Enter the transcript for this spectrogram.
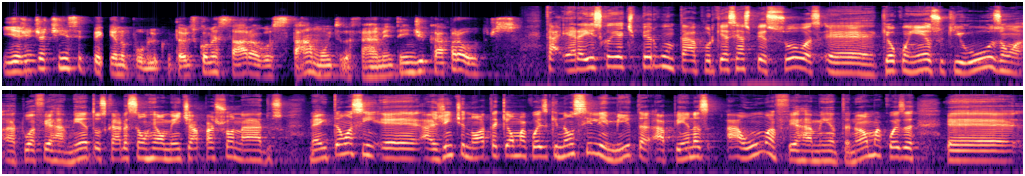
E a gente já tinha esse pequeno público, então eles começaram a gostar muito da ferramenta e indicar para outros. Tá, era isso que eu ia te perguntar, porque assim, as pessoas é, que eu conheço que usam a, tua ferramenta, os caras são realmente apaixonados, né? Então, assim, é, a gente nota que é uma coisa que não se limita apenas a uma ferramenta, não é uma coisa é,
